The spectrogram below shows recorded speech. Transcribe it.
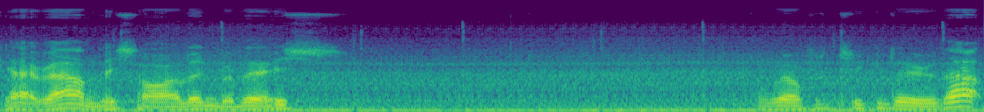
get around this island with this. What else you can do with that?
